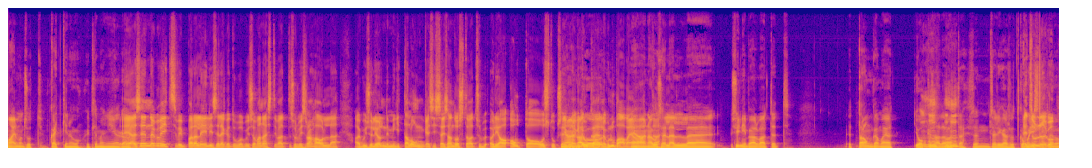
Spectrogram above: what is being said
maailm on suht katki nagu, ütleme nii, aga ja see on nagu veits võib paralleeli sellega tuua, kui sa vanasti vaata, sul võis raha olla, aga kui sul ei olnud mingeid talonge, siis sa ei saanud osta, vaata sul oli au- auto ostuks oli kunagi nagu- nõukaajal nagu luba vaja. ja nagu sellel äh, sünnipäeval vaata, et, et talonga on vaja jooke mm -hmm, saada, vaata, see on, see oli ka suht kommunistlik nagu nagu,,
